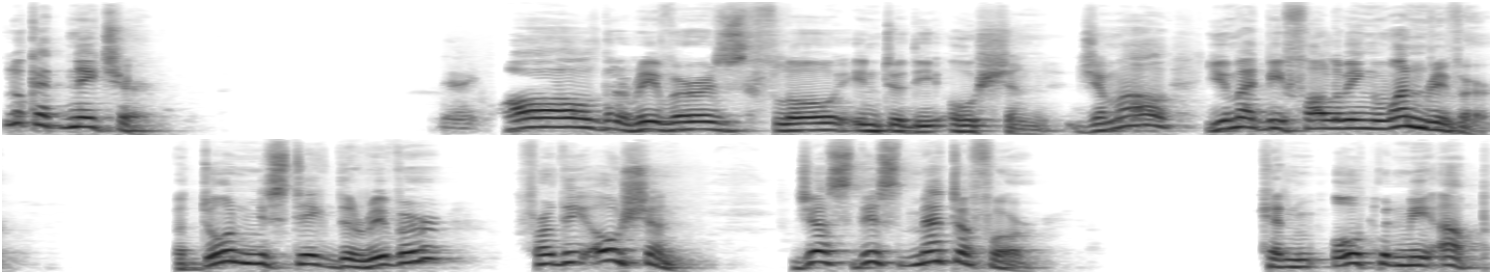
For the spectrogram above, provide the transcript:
Look at nature. All the rivers flow into the ocean. Jamal, you might be following one river, but don't mistake the river for the ocean. Just this metaphor can open me up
